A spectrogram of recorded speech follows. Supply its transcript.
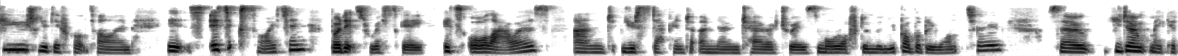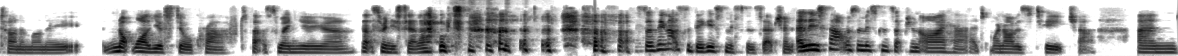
hugely difficult time. It's it's exciting, but it's risky. It's all ours and you step into unknown territories more often than you probably want to. So you don't make a ton of money, not while you're still craft. That's when you uh, that's when you sell out. so I think that's the biggest misconception. At least that was a misconception I had when I was a teacher. And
